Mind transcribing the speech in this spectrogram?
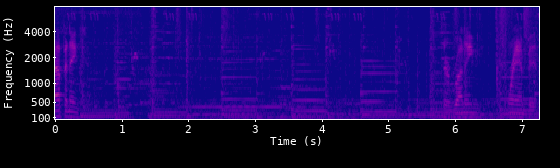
Happening. They're running rampant.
